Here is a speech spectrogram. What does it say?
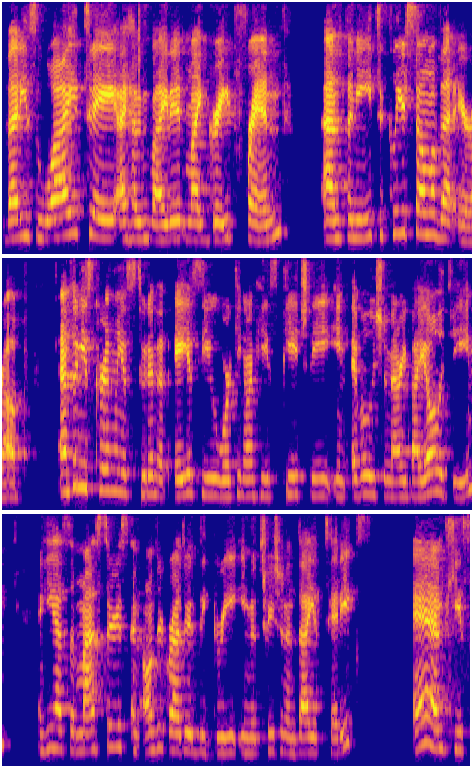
That is why today I have invited my great friend Anthony to clear some of that air up. Anthony is currently a student at ASU working on his PhD in evolutionary biology and he has a master's and undergraduate degree in nutrition and dietetics. And he's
